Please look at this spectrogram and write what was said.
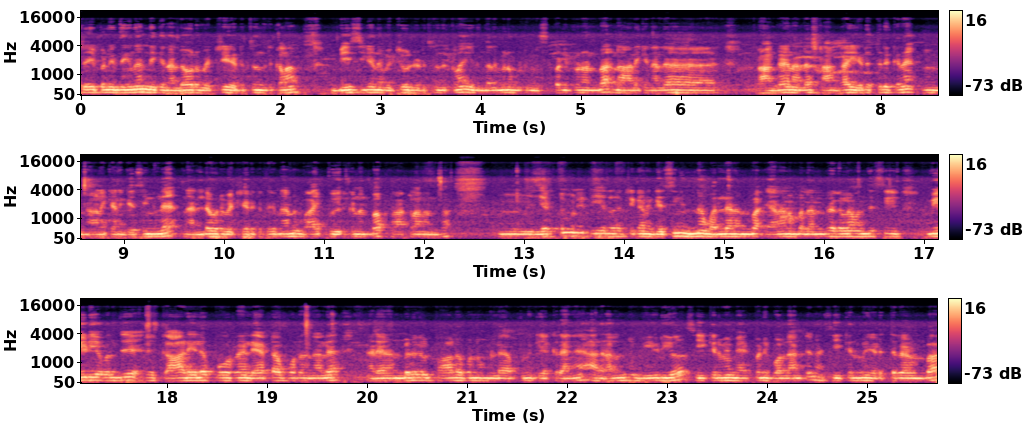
ட்ரை பண்ணியிருந்தீங்கன்னா இன்றைக்கி நல்ல ஒரு வெற்றி எடுத்துருந்துருக்கலாம் பேசிக்கான வெற்றி ஒரு எடுத்துருந்துருக்கலாம் இருந்தாலுமே நம்மளுக்கு மிஸ் பண்ணிக்கணும் நண்பா. நாளைக்கு நல்ல ஸ்ட்ராங்காக நல்லா ஸ்ட்ராங்காக எடுத்திருக்கிறேன். நாளைக்கான கெஸிங்கில் நல்ல ஒரு வெற்றி எடுக்கிறதுக்கு நான் வாய்ப்பு இருக்குது நண்பா. பார்க்கலாம் நண்பா. எட்டு மணி டிஎல்ஆர்டிக்கான கெஸிங் இன்னும் வரல நண்பா. ஏன்னா நம்ம நண்பர்கள்லாம் வந்து சி வீடியோ வந்து காலையில் போடுறேன் லேட்டாக போடுறதுனால நிறைய நண்பர்கள் ஃபாலோ பண்ண முடியல அப்படின்னு கேட்குறாங்க அதனால நான் வீடியோ சீக்கிரமே மேக் பண்ணி போடலான்ட்டு நான் சீக்கிரமே எடுத்துடுறேன் நண்பா.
